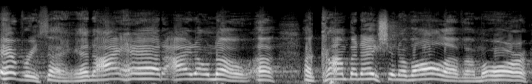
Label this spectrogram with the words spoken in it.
everything. And I had, I don't know, a, a, combination of all of them, or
